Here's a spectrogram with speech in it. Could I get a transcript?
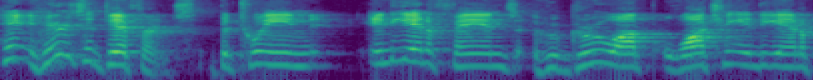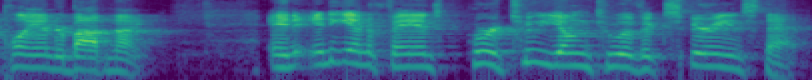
Hey, here's the difference between Indiana fans who grew up watching Indiana play under Bob Knight and Indiana fans who are too young to have experienced that.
